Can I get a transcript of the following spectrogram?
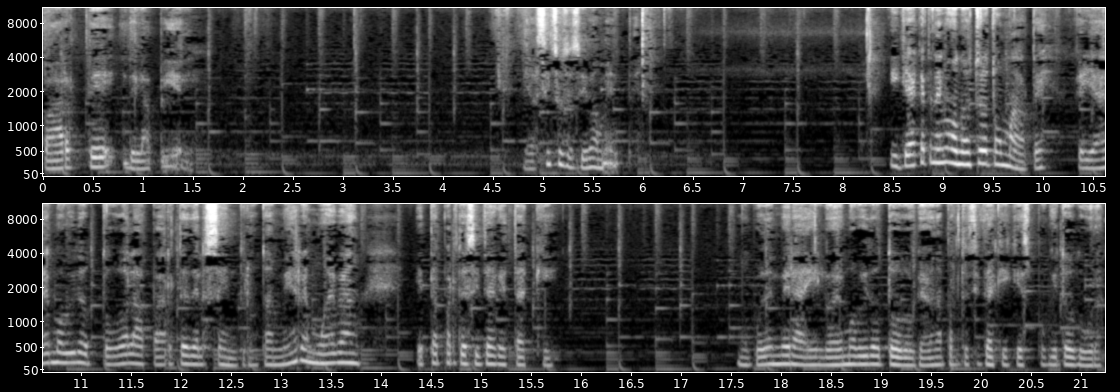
parte de la piel. y así sucesivamente. Y ya que tenemos nuestro tomate, que ya he removido toda la parte del centro, también remuevan esta partecita que está aquí. Como pueden ver ahí, lo he removido todo, que hay una partecita aquí que es poquito dura,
